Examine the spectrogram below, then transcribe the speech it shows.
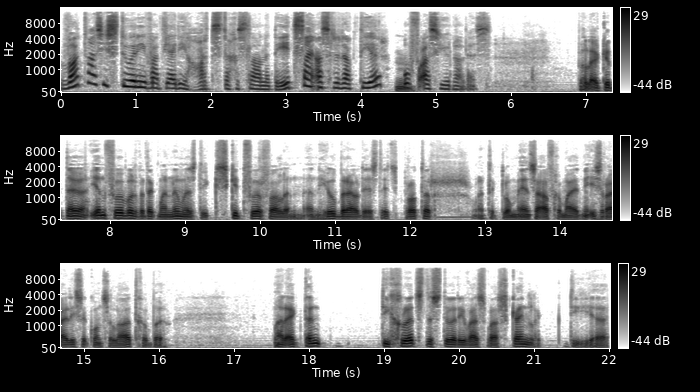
Wat was die storie wat jy die hardste geslaan het? Het sy as redakteur hmm. of as joernalis? Wel ek het nou een voorbeeld wat ek maar noem is die skietvoorval in in Hillbrow destyds Protter wat 'n klomp mense afgemaai het in die Israeliese konsulaat gebou. Maar ek dink die grootste storie was waarskynlik die uh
